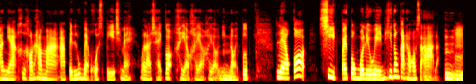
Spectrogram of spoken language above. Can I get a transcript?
อันเนี้ยคือเขาทำมาอะเป็นรูปแบบขวดสเปรย์ใช่ไหมเวลาใช้ก็เขย่าเขย่าเขย่านิดหน่อยปุ๊บแล้วก็ฉีดไปตรงบริเวณที่ต้องการทำความสะอาดอะอืมอืม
